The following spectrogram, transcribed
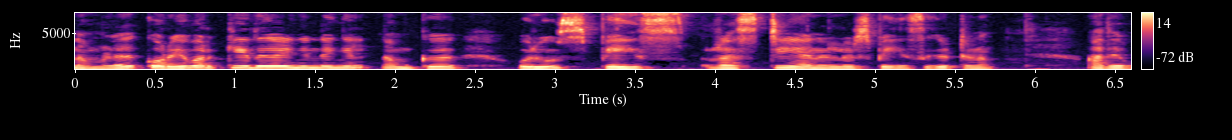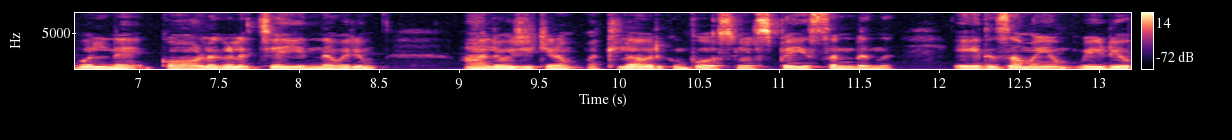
നമ്മൾ കുറേ വർക്ക് ചെയ്ത് കഴിഞ്ഞിട്ടുണ്ടെങ്കിൽ നമുക്ക് ഒരു സ്പേസ് റെസ്റ്റ് ചെയ്യാനുള്ളൊരു സ്പേസ് കിട്ടണം അതേപോലെ തന്നെ കോളുകൾ ചെയ്യുന്നവരും ആലോചിക്കണം. മറ്റുള്ളവർക്കും പേഴ്സണൽ സ്പേസ് ഉണ്ടെന്ന്. ഏത് സമയവും വീഡിയോ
